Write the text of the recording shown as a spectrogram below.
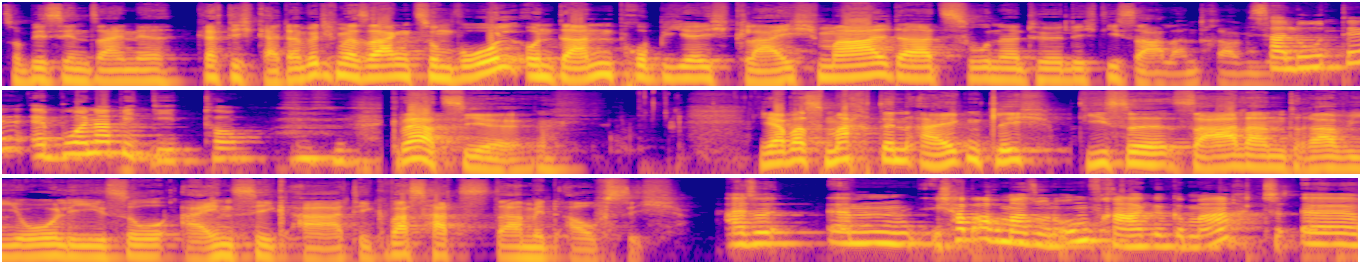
so ein bisschen seine Kräftigkeit. Dann würde ich mal sagen, zum Wohl. Und dann probiere ich gleich mal dazu natürlich die Saarland-Ravioli. Salute e buon appetito. Grazie. Ja, was macht denn eigentlich diese Saarland-Ravioli so einzigartig? Was hat's damit auf sich? Also ähm, ich habe auch mal so eine Umfrage gemacht, äh,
